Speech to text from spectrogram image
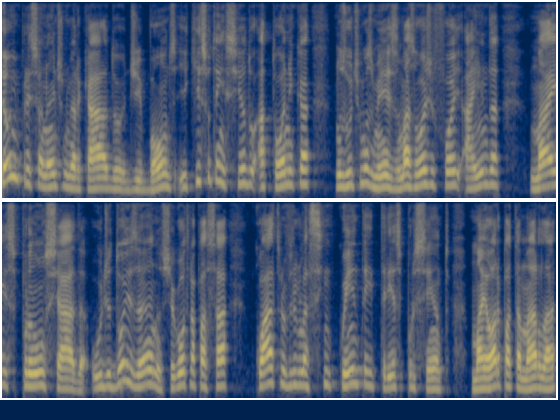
tão impressionante no mercado de bonds e que isso tem sido a tônica nos últimos meses, mas hoje foi ainda mais pronunciada. O de dois anos chegou a ultrapassar 4,53%, maior patamar lá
